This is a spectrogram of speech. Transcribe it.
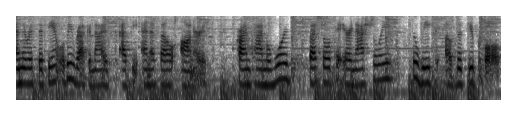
and the recipient will be recognized at the NFL Honors. Primetime Awards special to air nationally the week of the Super Bowl.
